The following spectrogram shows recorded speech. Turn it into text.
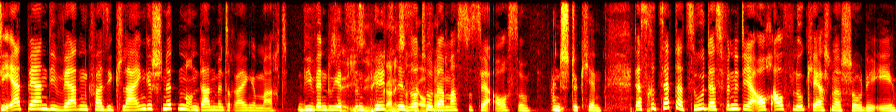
Die Erdbeeren, die werden quasi klein geschnitten und dann mit reingemacht. Wie wenn du Sehr jetzt easy, ein nicht so Pilzrisotto, da machst du es ja auch so. Ein Stückchen. Das Rezept dazu, das findet ihr auch auf flokerschnershow.de.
